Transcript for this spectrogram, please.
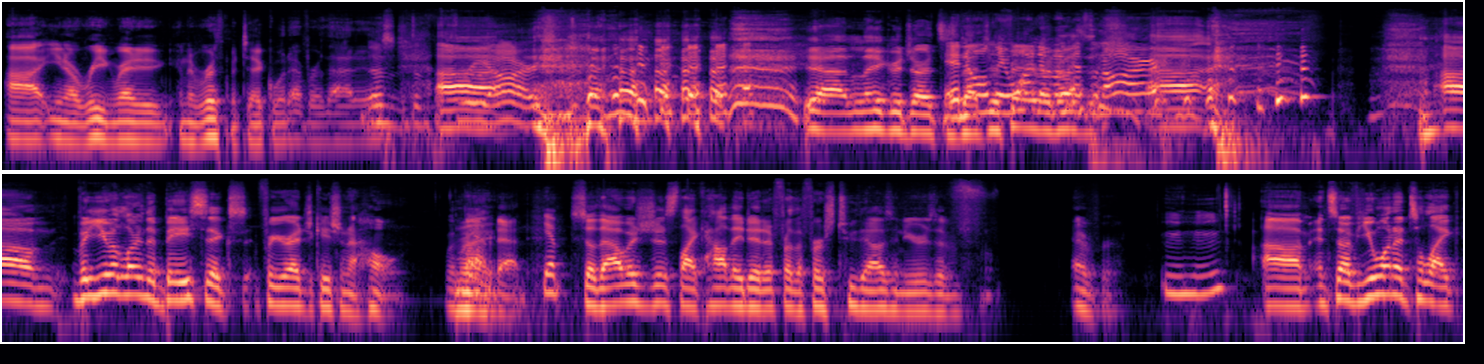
Uh, you know, reading, writing, and arithmetic, whatever that is. The, the three Uh, R's. yeah, language arts. Is And not only your one of them was has an R. Um, but you would learn the basics for your education at home with mom and dad. Yep. So that was just like how they did it for the first two thousand years of ever. Um, and so if you wanted to like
